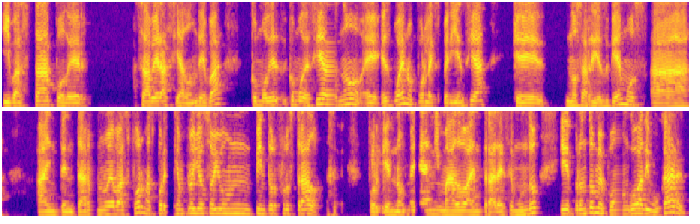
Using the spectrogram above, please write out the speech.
y vas a poder saber hacia dónde va. Como, como decías, ¿no? Eh, es bueno por la experiencia que nos arriesguemos a, intentar nuevas formas. Por ejemplo, yo soy un pintor frustrado porque no me he animado a entrar a ese mundo y de pronto me pongo a dibujar.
